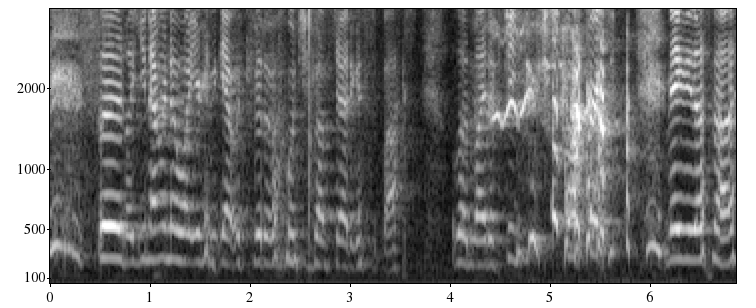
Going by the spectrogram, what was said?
But Like you never know what you're gonna get with Kvitova when she bumps right against the box. Although in light of Genie Richard, maybe that's not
